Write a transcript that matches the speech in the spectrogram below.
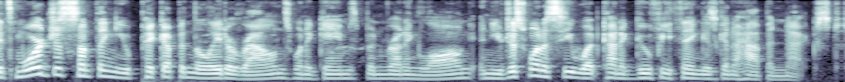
It's more just something you pick up in the later rounds when a game's been running long, and you just want to see what kind of goofy thing is going to happen next.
